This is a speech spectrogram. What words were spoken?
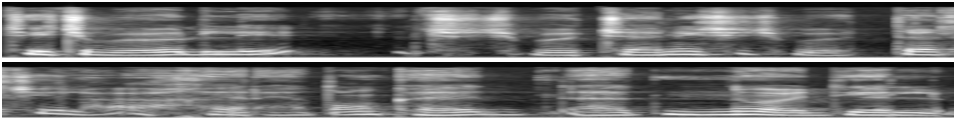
تيتبعو اللي تيتبعو الثاني تيتبعو الثالث إلى آخره. donc هاد هاد النوع ديال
